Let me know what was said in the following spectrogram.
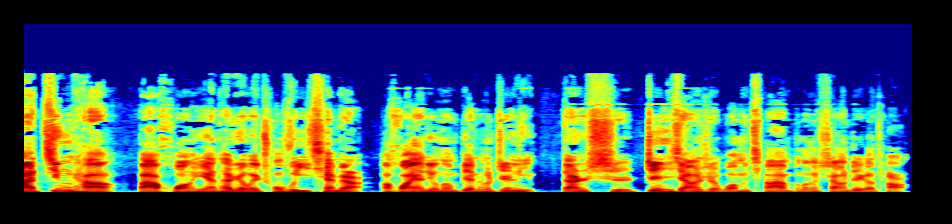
他经常把谎言，他认为重复一千遍啊，谎言就能变成真理。但是真相是我们千万不能上这个套，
